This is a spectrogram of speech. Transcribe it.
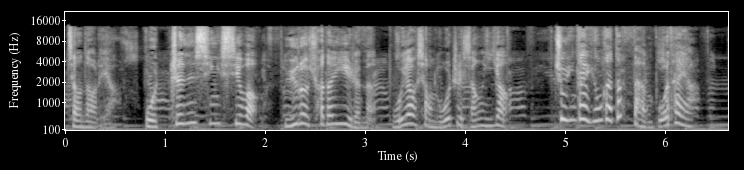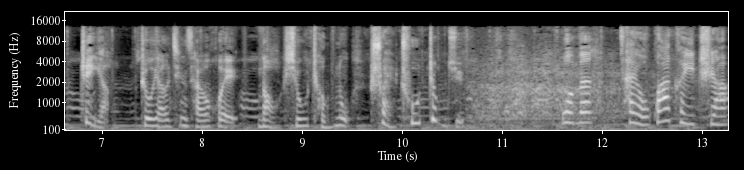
讲道理啊，我真心希望娱乐圈的艺人们不要像罗志祥一样，就应该勇敢的反驳他呀，这样。周扬青才会恼羞成怒，甩出证据，我们才有瓜可以吃啊！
